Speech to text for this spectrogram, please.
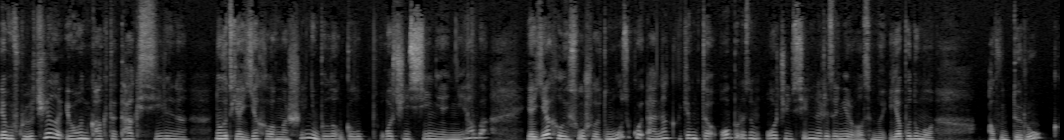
Я его включила, и он как-то так сильно... Ну вот я ехала в машине, было голуб... очень синее небо, я ехала и слушала эту музыку, и она каким-то образом очень сильно резонировала со мной. И я подумала, а вдруг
